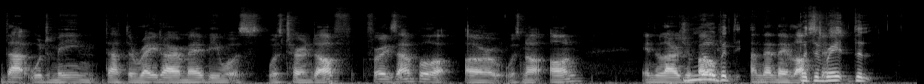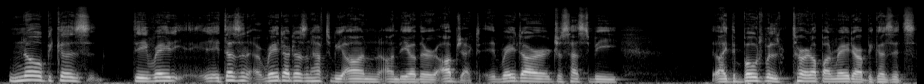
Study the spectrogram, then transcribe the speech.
that would mean that the radar maybe was was turned off, for example, or was not on in the larger No, boat, but- and then they But lost the, it. ra- the no, because the radi- it doesn't radar doesn't have to be on on the other object. It, radar just has to be like the boat will turn up on radar because it's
